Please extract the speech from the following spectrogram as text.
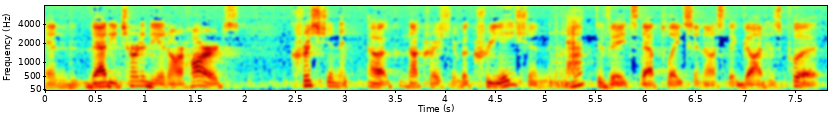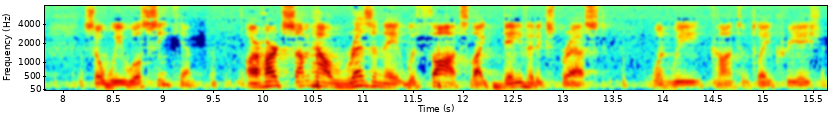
and that eternity in our hearts, Christian, uh, not Christian, but creation activates that place in us that God has put, so we will seek Him. Our hearts somehow resonate with thoughts like David expressed when we contemplate creation.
